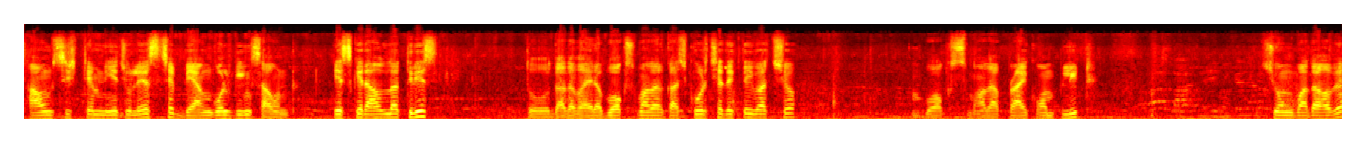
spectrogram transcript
সাউন্ড সিস্টেম নিয়ে চলে এসছে Bengal king sound S K রাহুলদার তিরিশ। তো দাদা ভাইরা বক্স বাঁধার কাজ করছে, দেখতেই পাচ্ছ। বক্স বাঁধা প্রায় কমপ্লিট চোং বাঁধা হবে।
